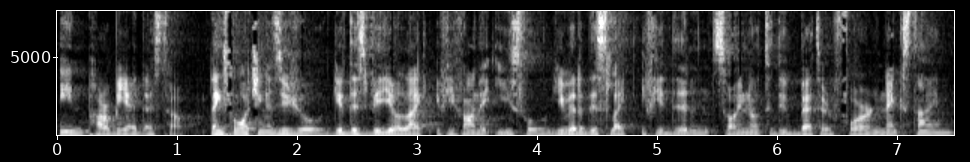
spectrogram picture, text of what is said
in Power BI Desktop. Thanks for watching as usual. Give this video a like if you found it useful. Give it a dislike if you didn't so I know to do better for next time.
